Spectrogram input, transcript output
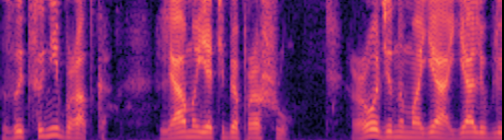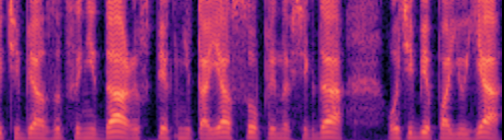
Зацени, братка. Ляма, я тебя прошу. Родина моя, я люблю тебя, зацени да, респект не тая, сопли навсегда. О тебе пою я,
